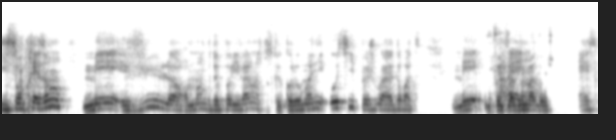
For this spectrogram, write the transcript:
ils sont présents, mais vu leur manque de polyvalence, parce que Colomani aussi peut jouer à droite, mais il faut jouer même à gauche. Est-ce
